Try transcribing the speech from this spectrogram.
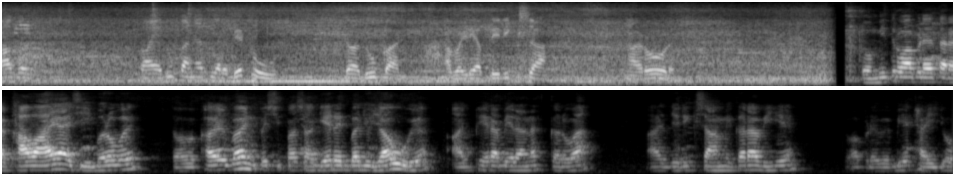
આગળ. તો અહીંયા દુકાને અત્યારે બેઠો હું. તો દુકાન, આ ભાઈ આપણી રિક્ષા, આ રોડ. તો મિત્રો, આપણે અત્યારે ખાવા આવ્યા છીએ, બરોબર? તો હવે ખાઈ ભાઈ ને પછી પાછા ગેરેજ બાજુ જવું છે. આજ ફેરા બેરા નથી કરવા. આજે રિક્ષા અમે કરાવી છે. તો આપણે હવે બેઠા જો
